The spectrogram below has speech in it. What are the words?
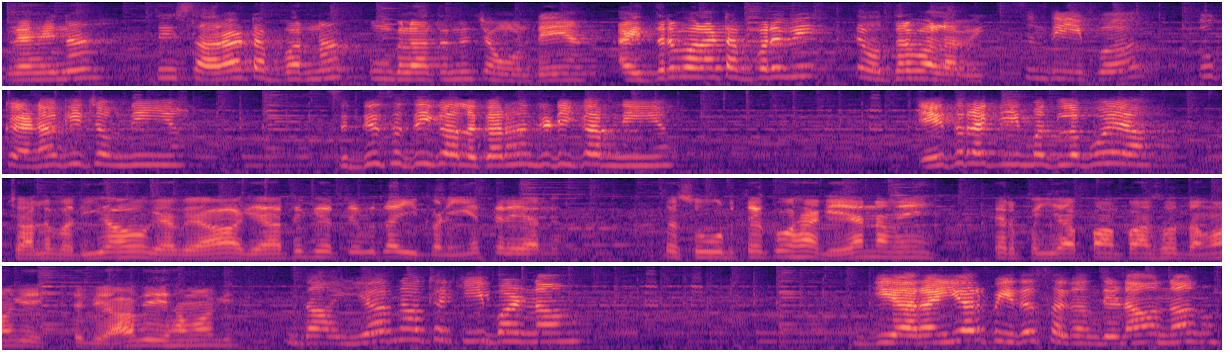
ਵੈਸੇ ਨਾ ਤੁਸੀਂ ਸਾਰਾ ਟੱਬਰ ਨਾ ਉਂਗਲਾਂ ਤੇ ਨਚਾਉਂਦੇ ਆ। ਇੱਧਰ ਵਾਲਾ ਟੱਬਰ ਵੀ ਤੇ ਉੱਧਰ ਵਾਲਾ ਵੀ। ਸੰਦੀਪ ਤੂੰ ਕਹਿਣਾ ਕੀ ਚਾਹੁੰਦੀ ਆ? ਸਿੱਧੀ ਸਿੱਧੀ ਗੱਲ ਕਰ ਹਾਂ ਜਿਹੜੀ ਕਰਨੀ ਆ। ਇਹ ਤੇਰਾ ਕੀ ਮਤਲਬ ਹੋਇਆ? ਚੱਲ ਵਧੀਆ ਹੋ ਗਿਆ ਵਿਆਹ ਆ ਗਿਆ ਤੇ ਫਿਰ ਤੇ ਵਧਾਈ ਬਣੀ ਹੈ ਤੇਰੇ ਵੱਲ। ਤੇ ਸੂਟ ਤੇ ਕੋ ਹੈਗੇ ਆ ਨਵੇਂ। ਤੇ ਰੁਪਈਆ 5-500 ਦਵਾਂਗੇ ਤੇ ਵਿਆਹ ਵੇਖ ਆਵਾਂਗੇ। 10000 ਨਾਲ ਉੱਥੇ ਕੀ ਬਣਨਾ 11000 ਰੁਪਏ ਦਾ ਸਗਨ ਦੇਣਾ ਉਹਨਾਂ ਨੂੰ।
